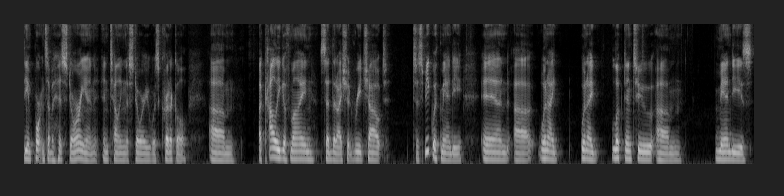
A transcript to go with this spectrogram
the importance of a historian in telling the story was critical. Um, a colleague of mine said that I should reach out to speak with Mandy, and uh, when I when I looked into um, Mandy's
